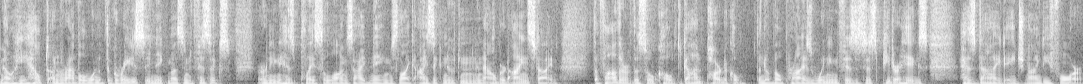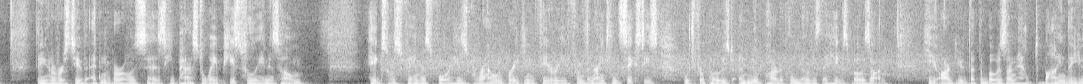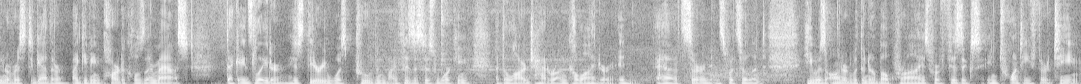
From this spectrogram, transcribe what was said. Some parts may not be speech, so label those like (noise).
Now, he helped unravel one of the greatest enigmas in physics, earning his place alongside names like Isaac Newton and Albert Einstein. The father of the so called God particle, the Nobel Prize winning physicist Peter Higgs, has died age 94. The University of Edinburgh says he passed away peacefully in his home. Higgs was famous for his groundbreaking theory from the 1960s, which proposed a new particle known as the Higgs boson. He argued that the boson helped bind the universe together by giving particles their mass. Decades later, his theory was proven by physicists working at the Large Hadron Collider in, at CERN in Switzerland. He was honored with the Nobel Prize for Physics in 2013.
